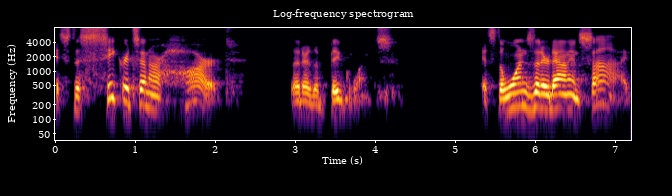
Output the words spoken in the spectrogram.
It's the secrets in our heart that are the big ones. It's the ones that are down inside.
